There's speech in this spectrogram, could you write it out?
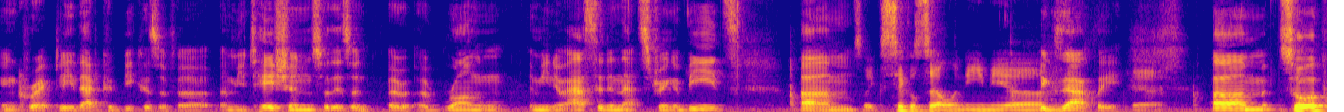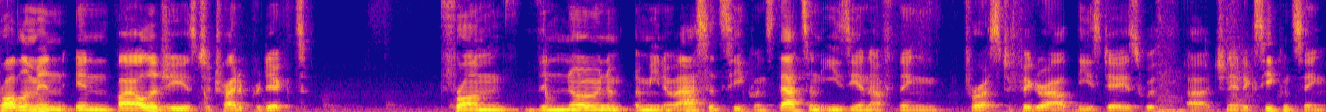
incorrectly. That could be because of a, a mutation. So there's a, a, a, wrong amino acid in that string of beads. Um, it's like sickle cell anemia. Exactly. Yeah. Um, so a problem in, in biology is to try to predict from the known amino acid sequence. That's an easy enough thing for us to figure out these days with uh, genetic sequencing.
